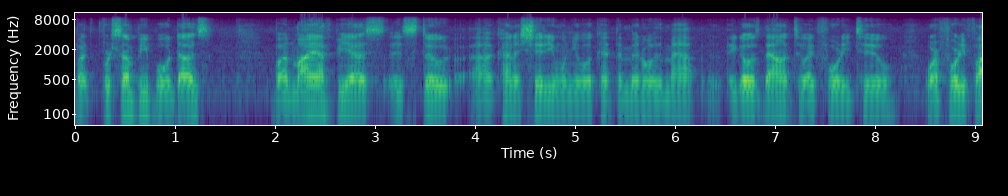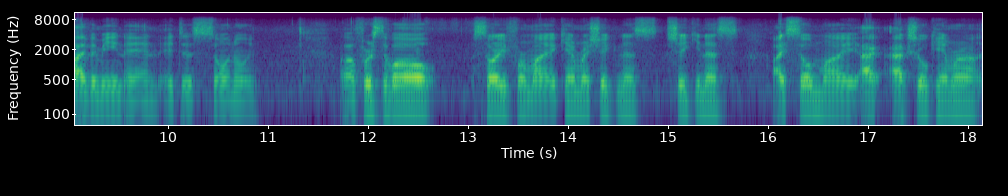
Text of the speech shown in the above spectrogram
but for some people it does. But my FPS is still uh, kind of shitty when you look at the middle of the map. It goes down to like 42 or 45, I mean, and it's just so annoying. Uh, first of all, sorry for my camera shakiness. Shakiness. I sold my actual camera,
